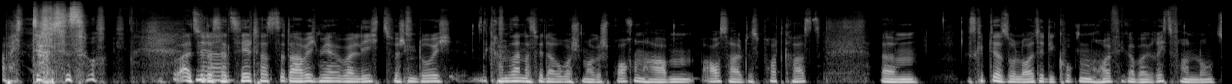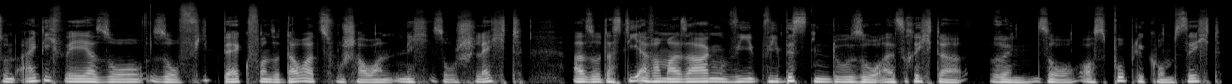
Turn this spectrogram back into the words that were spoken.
Aber ich dachte so. Als du ja. das erzählt hast, da habe ich mir überlegt, zwischendurch, kann sein, dass wir darüber schon mal gesprochen haben, außerhalb des Podcasts. Ähm, es gibt ja so Leute, die gucken häufiger bei Gerichtsverhandlungen zu und eigentlich wäre ja so, so Feedback von so Dauerzuschauern nicht so schlecht. Also, dass die einfach mal sagen, wie, wie bist denn du so als Richterin, so aus Publikumssicht?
